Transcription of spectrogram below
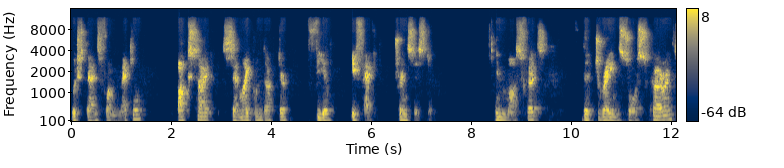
which stands for metal oxide semiconductor field effect transistor. In MOSFETs, the drain source current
